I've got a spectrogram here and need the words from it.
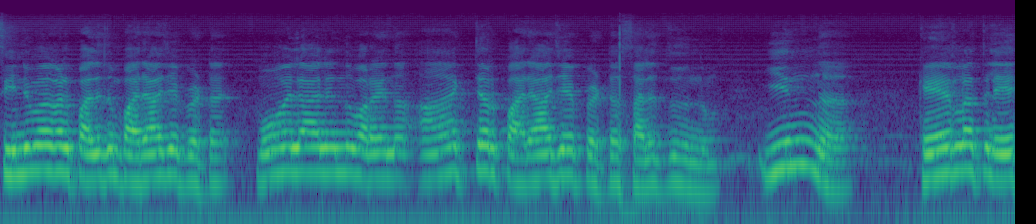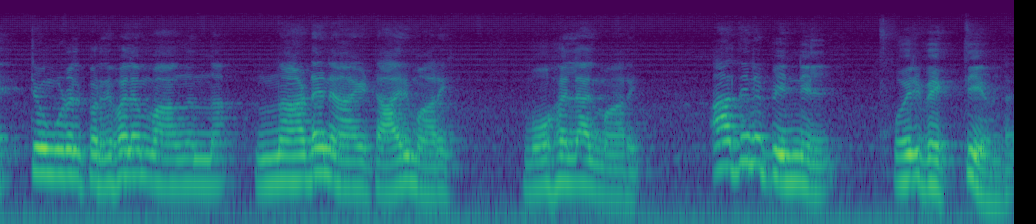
സിനിമകൾ പലതും പരാജയപ്പെട്ട് മോഹൻലാൽ എന്ന് പറയുന്ന ആക്ടർ പരാജയപ്പെട്ട സ്ഥലത്തു നിന്നും ഇന്ന് കേരളത്തിൽ ഏറ്റവും കൂടുതൽ പ്രതിഫലം വാങ്ങുന്ന നടനായിട്ട് ആര് മാറി? മോഹൻലാൽ മാറി. അതിന് പിന്നിൽ ഒരു വ്യക്തിയുണ്ട്.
